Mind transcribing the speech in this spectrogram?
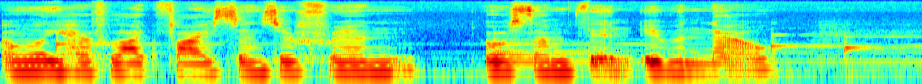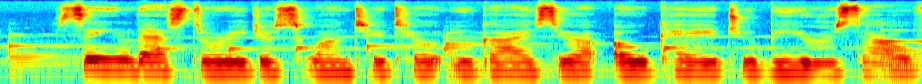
only have like five sensor friends or something even now. Saying that story, just want to tell you guys you are okay to be yourself.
